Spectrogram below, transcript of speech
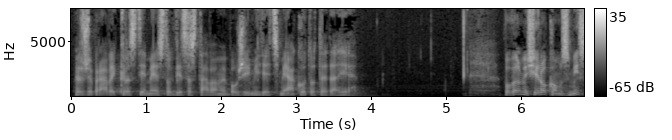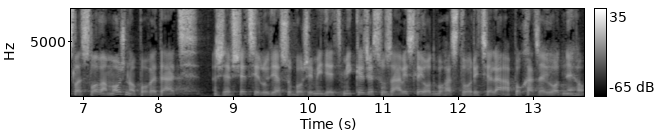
Pretože práve krst je miesto, kde sa stávame Božími deťmi. Ako to teda je? Po veľmi širokom zmysle slova možno povedať, že všetci ľudia sú Božími deťmi, keďže sú závislí od Boha Stvoriteľa a pochádzajú od Neho.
